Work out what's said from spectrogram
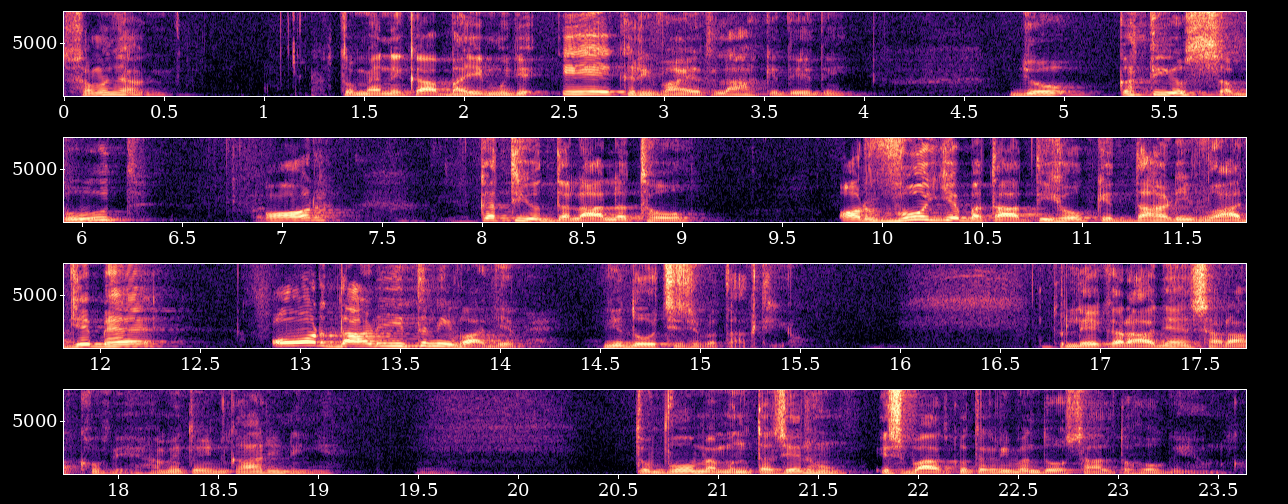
तो समझ आ गई? तो मैंने कहा, भाई, मुझे एक रिवायत ला के दे दें, जो कती सबूत और कती दलालत हो, और वो ये बताती हो कि दाढ़ी वाजिब है और दाढ़ी इतनी वाजिब है। ये दो चीज़ें बताती हो। तो लेकर आ जाएँ सर आँखों पे, हमें तो इनकार ही नहीं है। तो वो मैं मुंतज़र हूँ, इस बात को तकरीबन दो साल तो हो गए हैं उनको।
